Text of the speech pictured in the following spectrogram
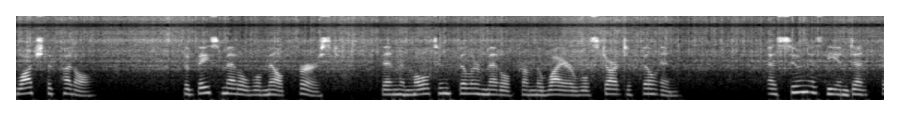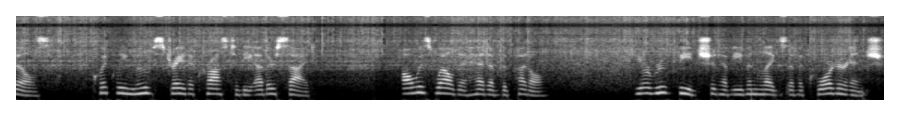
Watch the puddle. The base metal will melt first, then the molten filler metal from the wire will start to fill in. As soon as the indent fills, quickly move straight across to the other side. Always weld ahead of the puddle. Your root bead should have even legs of a quarter inch.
